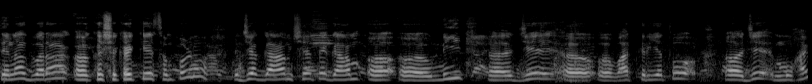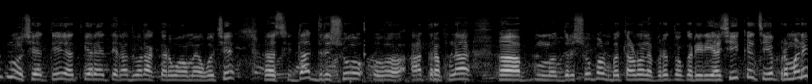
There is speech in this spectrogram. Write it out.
તેના દ્વારા અ, કહી શકાય કે સંપૂર્ણ જે ગામ છે તે ગામની જે વાત કરીએ તો જે મુહાઈમનો છે તે અત્યારે તેના દ્વારા કરવામાં આવ્યો છે. સીધા દ્રશ્યો આ તરફના દ્રશ્યો પણ બતાવવાના પ્રયત્નો કરી રહ્યા છીએ કે જે પ્રમાણે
